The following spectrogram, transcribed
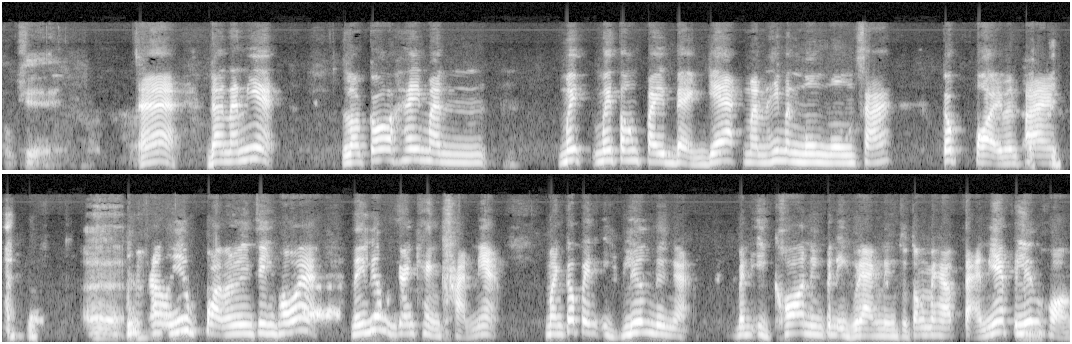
โอเคอ่าดังนั้นเนี่ย เราก็ให้มันไม่ไม่ต้องไปแบ่งแยกมันให้มันงงๆซะก็ปล่อยมันไป เออเอาอย่างนี้ปล่อยมันจริงๆเพราะว่าในเรื่องของการแข่งขันเนี่ย มันก็เป็นอีกเรื่องหนึ่งอะ เป็นอีกข้อหนึ่งเป็นอีกแรงหนึ่งถูกต้องไหมครับ แต่อันเนี้ยเป็นเรื่องของ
